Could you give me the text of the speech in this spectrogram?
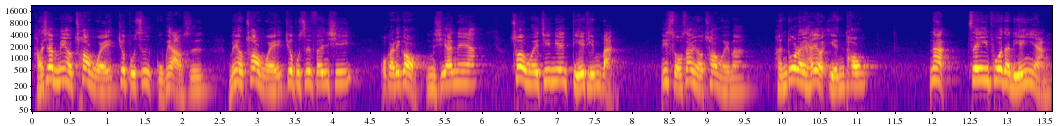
好像没有创维就不是股票老师，没有创维就不是分析。我跟你讲，不是安尼啊。创维今天跌停板，你手上有创维吗？很多人还有延通，那这一波的连阳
